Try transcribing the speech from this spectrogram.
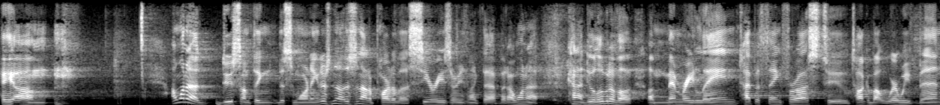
Hey, um. I want to do something this morning. There's no, this is not a part of a series or anything like that, but I want to kind of do a little bit of a, a, memory lane type of thing for us to talk about where we've been,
